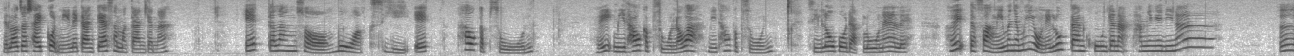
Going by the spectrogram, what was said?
เดี๋ยวเราจะใช้กฎนี้ในการแก้สมการกันนะ x กำลังสองบวก 4x เท่ากับ 0 เฮ้ย มีเท่ากับ 0 แล้วว่ะ มีเท่ากับ0 zero product rule แน่เลย เฮ้ย แต่ฝั่งนี้มันยังไม่อยู่ในรูปการคูณกันอะทำยังไงดีนะ เออ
